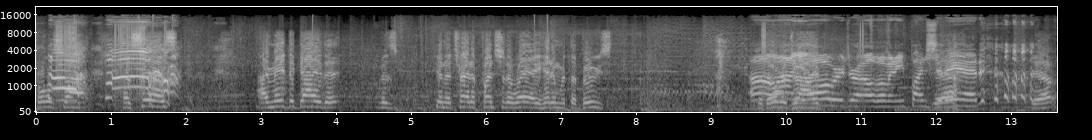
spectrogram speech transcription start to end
Full shot. Assist. I made the guy that was gonna try to punch it away. I hit him with the boost. Oh, overdrive. Wow, overdrove him and he punched Yeah. it in. Yep.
